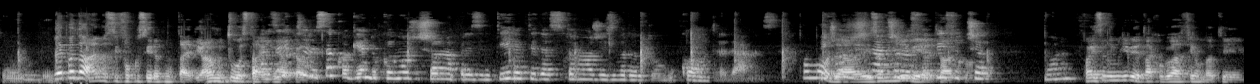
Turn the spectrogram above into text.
To Ne pa da, ajmo se fokusirati na taj dio, ajmo tu Ali ostaviti zanimljivo nekakav... je da svaku agendu koju možeš ono prezentirati da se to može izvrnuti u kontra danas. Pa može, ali ono zanimljivije je tako. tisuća... Molim? Pa i zanimljivije je tako gledati film da ti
